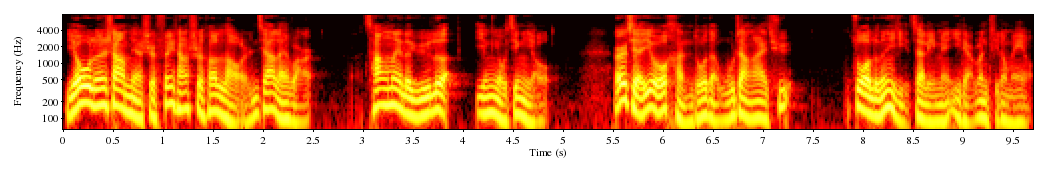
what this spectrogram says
游轮上面是非常适合老人家来玩，舱内的娱乐应有尽有，而且又有很多的无障碍区，坐轮椅在里面一点问题都没有。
